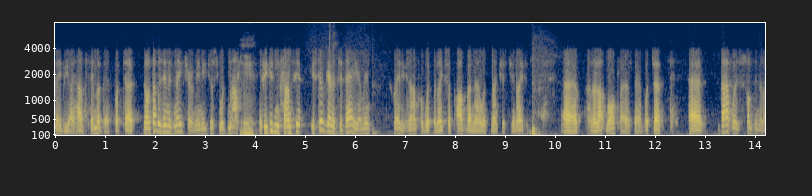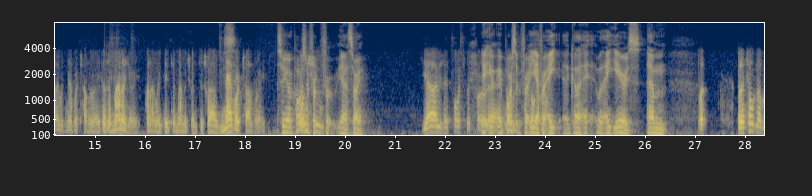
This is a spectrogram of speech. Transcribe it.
maybe I helped him a bit. But uh, no, that was in his nature. I mean, he just would not. Mm. If he didn't fancy it, you still get it today. I mean, great example with the likes of Pogba now with Manchester United, uh, and a lot more players there. But uh, uh, that was something that I would never tolerate as a manager when I went into management as well. Never tolerate. So you're in Portsmouth for, for, yeah, sorry. Yeah, I was at Portsmouth for. Yeah, you're, you're uh, Portsmouth for yeah for eight uh, kind of well eight years. Um, well, I told them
